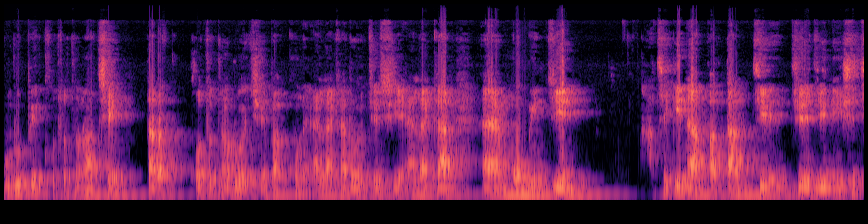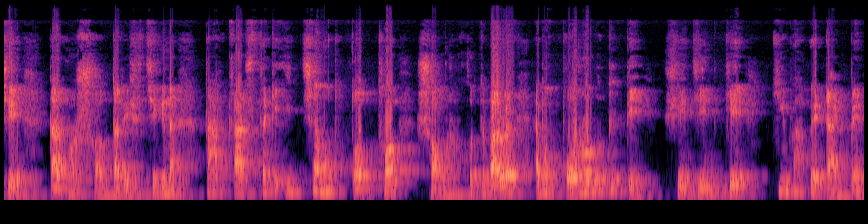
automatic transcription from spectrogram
গ্রুপে কতজন আছে, তারা কতজন রয়েছে বা কোন এলাকা রয়েছে সেই এলাকার মমিন জিন আছে কিনা বা তার যে যে জিন এসেছে, তার কোনো সর্দার এসেছে কিনা, তার কাছ থেকে ইচ্ছা মতো তথ্য সংগ্রহ করতে পারবেন এবং পরবর্তীতে সেই জিনকে কীভাবে ডাকবেন,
